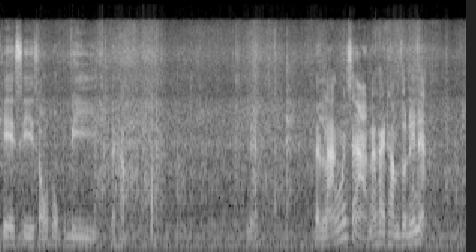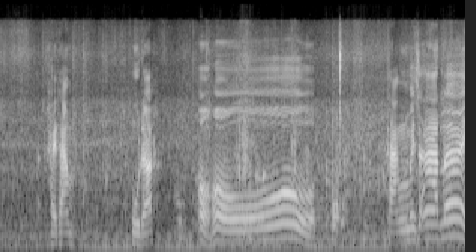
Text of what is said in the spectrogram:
KC 26B นะครับเนี่ยแต่ล้างไม่สะอาดนะ ใครทำตัวนี้เนี่ย ใครทำหูดเหรอโอ้โหถังไม่สะอาดเลย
